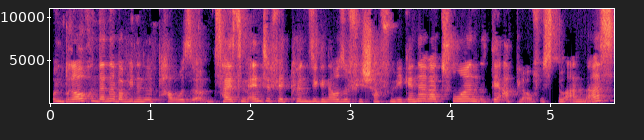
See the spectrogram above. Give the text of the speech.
und brauchen dann aber wieder eine Pause. Das heißt, im Endeffekt können sie genauso viel schaffen wie Generatoren. Der Ablauf ist nur anders.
